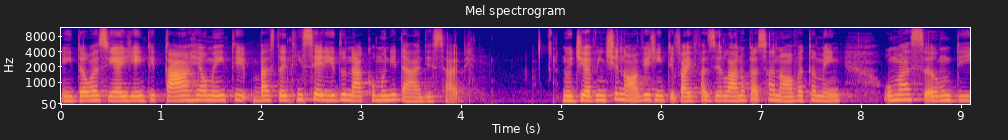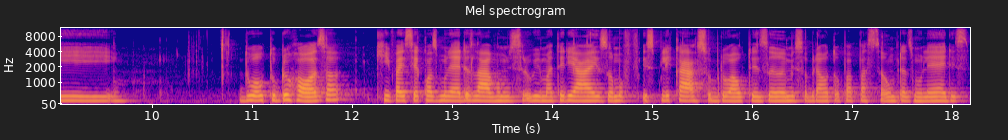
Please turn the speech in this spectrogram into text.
Então, assim, a gente está realmente bastante inserido na comunidade, sabe? No dia 29, a gente vai fazer lá no Praça Nova também uma ação de do Outubro Rosa, que vai ser com as mulheres lá, vamos distribuir materiais, vamos explicar sobre o autoexame, sobre a autopapação para as mulheres.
